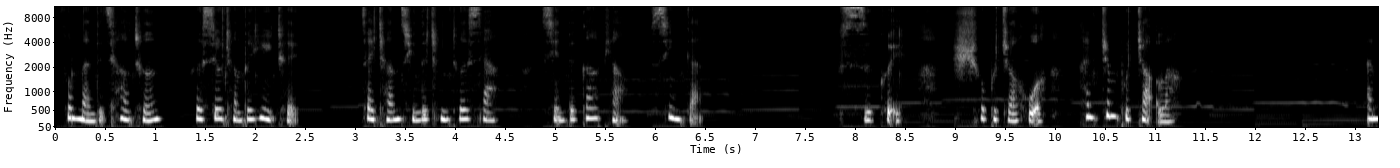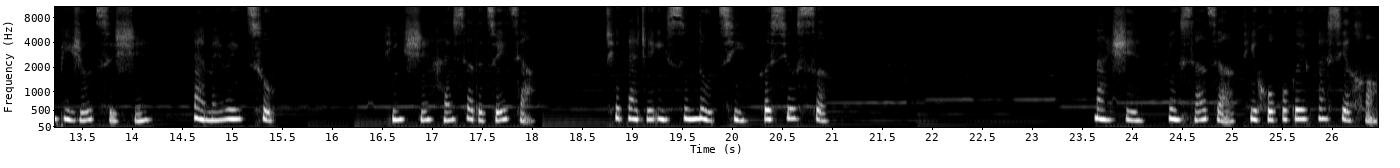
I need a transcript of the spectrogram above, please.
丰满的翘臀和修长的玉腿，在长裙的衬托下显得高挑性感。死鬼，说不着我，还真不找了。安碧如此时，黛眉微蹙，平时含笑的嘴角，却带着一丝怒气和羞涩。那日用小脚替胡不归发泄后，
